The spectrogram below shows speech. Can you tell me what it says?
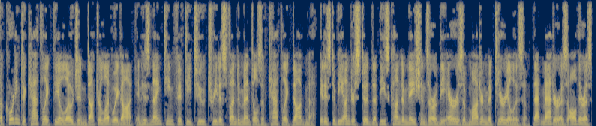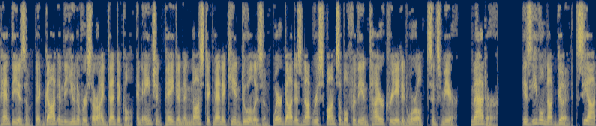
According to Catholic theologian Dr. Ludwig Ott in his 1952 treatise Fundamentals of Catholic Dogma, it is to be understood that these condemnations are of the errors of modern materialism that matter is all there is, pantheism that God and the universe are identical, and ancient pagan and Gnostic Manichaean dualism where God is not responsible for the entire created world, since mere matter is evil not good. See Ott,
